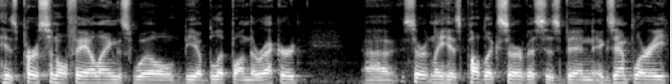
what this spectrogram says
his personal failings will be a blip on the record. Uh, certainly, his public service has been exemplary,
